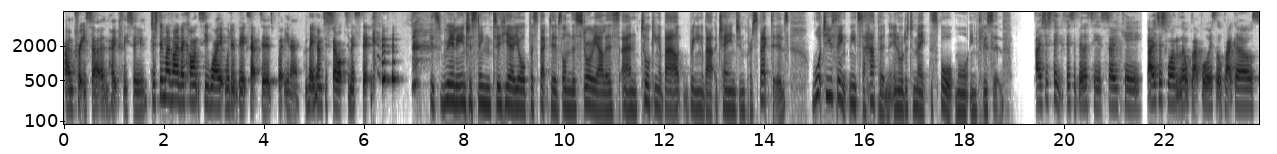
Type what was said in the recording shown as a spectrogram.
I'm pretty certain, hopefully soon. Just in my mind, I can't see why it wouldn't be accepted, but you know, maybe I'm just so optimistic. it's really interesting to hear your perspectives on this story, Alice, and talking about bringing about a change in perspectives. What do you think needs to happen in order to make the sport more inclusive? I just think visibility is so key. I just want little black boys, little black girls,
